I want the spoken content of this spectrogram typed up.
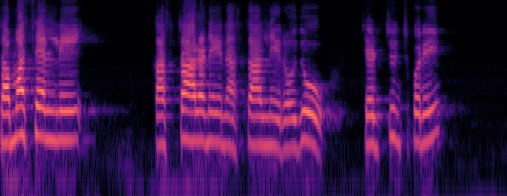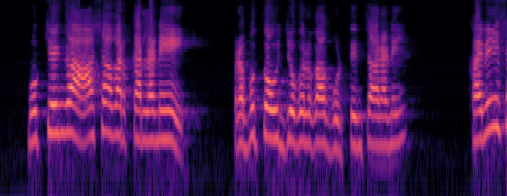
సమస్యల్ని కష్టాలని నష్టాలని ఈరోజు చర్చించుకొని ముఖ్యంగా ఆశా వర్కర్లని ప్రభుత్వ ఉద్యోగులుగా గుర్తించాలని కనీస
